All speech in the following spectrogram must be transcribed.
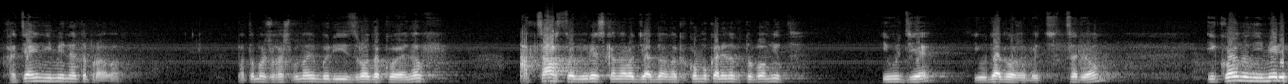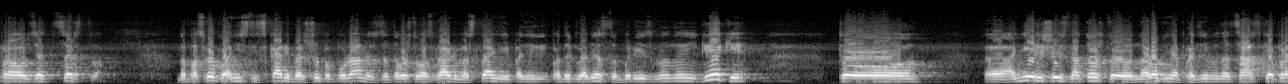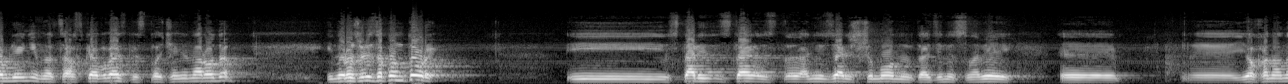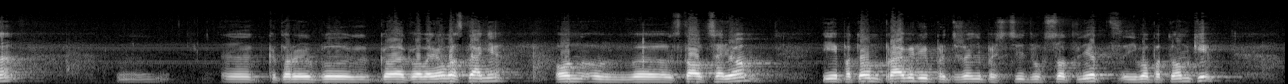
Хотя они не имели на это права. Потому что Хашмонаим были из рода Коэнов, а царство в еврейском народе на какому колену, кто помнит? Иуде. Иуда должен быть царем. И Коэны не имели права взять царство. Но поскольку они снискали большую популярность из-за того, что возглавили восстание и под их, главенством были изгнаны греки, то э, они решились на то, что народу необходимо на царское правление, на царская власть для сплочения народа, и нарушили закон Торы. И стали, стали, они взяли Шимон, это один из сыновей э, э, Йоханана, э, который был главарем восстания, он э, стал царем, и потом правили в протяжении почти 200 лет его потомки –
